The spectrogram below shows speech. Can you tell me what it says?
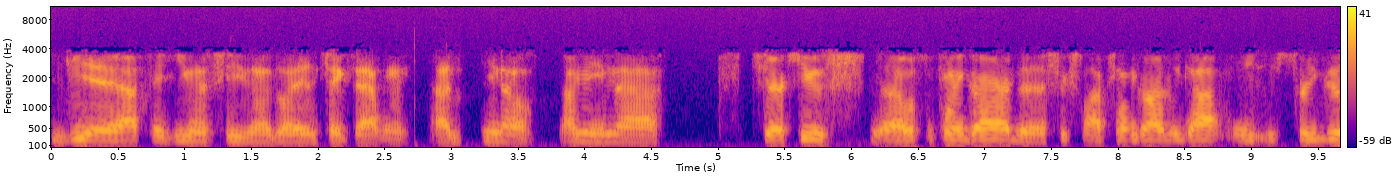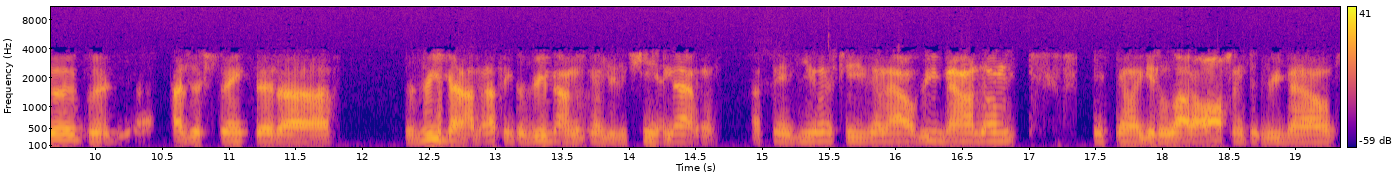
Yeah, I think UNC is going to go ahead and take that one. I, you know, I mean, uh, Syracuse uh, with the point guard, the six five point guard they got, he, he's pretty good. But I just think that uh, the rebound, I think the rebound is going to be the key in that one. I think UNC is going to out rebound them. It's going to get a lot of offensive rebounds,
